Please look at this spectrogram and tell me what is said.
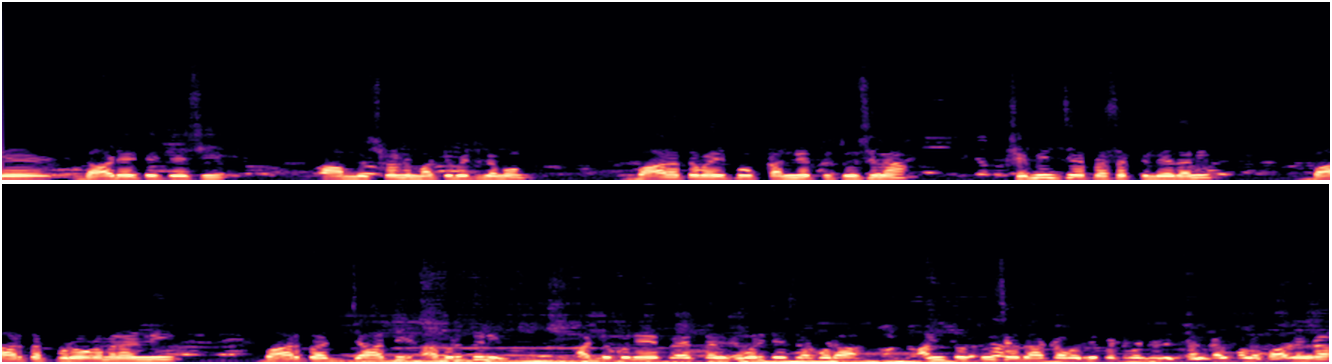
ఏ దాడి అయితే చేసి ఆ ముష్కలను మట్టిపెట్టినామో భారత వైపు కన్నెత్తి చూసినా క్షమించే ప్రసక్తి లేదని భారత పురోగమనాన్ని భారత జాతి అభివృద్ధిని అడ్డుకునే ప్రయత్నం ఎవరు చేసినా కూడా అంతు చూసేదాకా వదిలిపెట్టినటువంటి సంకల్పంలో భాగంగా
